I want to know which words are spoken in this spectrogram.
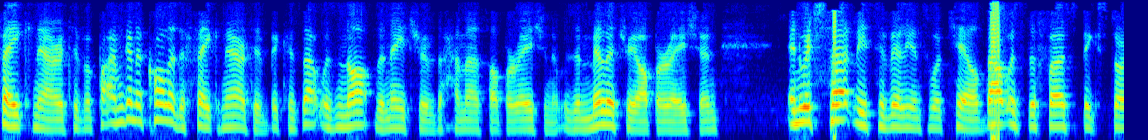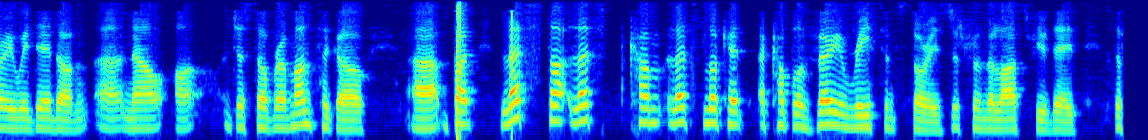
fake narrative. Apart. I'm going to call it a fake narrative because that was not the nature of the Hamas operation. It was a military operation in which certainly civilians were killed. That was the first big story we did on uh, now uh, just over a month ago. Uh, but let's start. Let's come. Let's look at a couple of very recent stories just from the last few days. The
